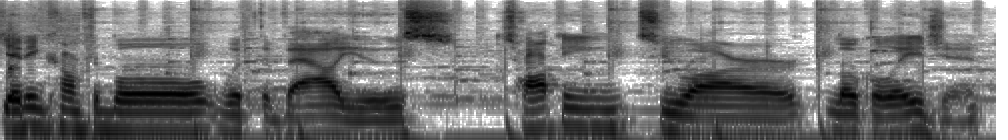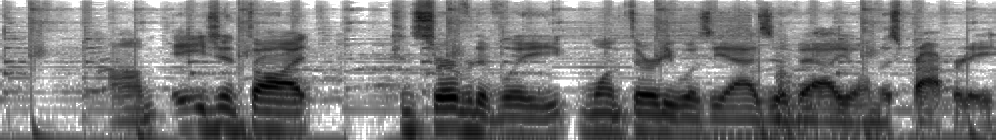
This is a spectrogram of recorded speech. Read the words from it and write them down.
getting comfortable with the values. Talking to our local agent, um, agent thought conservatively, 130 was the as of value on this property.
